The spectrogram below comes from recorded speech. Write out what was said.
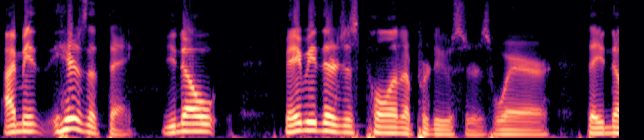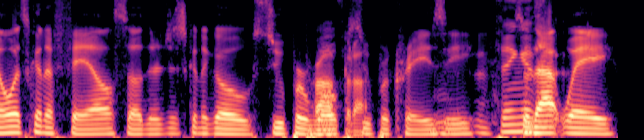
I mean, here's the thing. You know, maybe they're just pulling a producers where they know it's gonna fail, so they're just gonna go super Profit woke, on- super crazy. The thing so is, that way,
